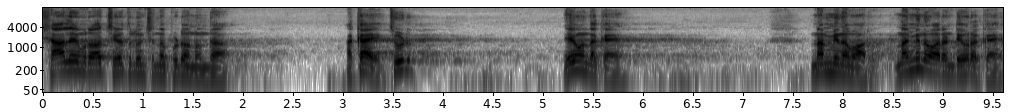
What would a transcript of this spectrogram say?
శాలేమరావు చేతులుంచినప్పుడు అనుందా? అక్కాయ్ చూడు. ఏముంది అక్కాయ్ నమ్మినవారు. నమ్మినవారు అంటే ఎవరు అక్కాయ్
